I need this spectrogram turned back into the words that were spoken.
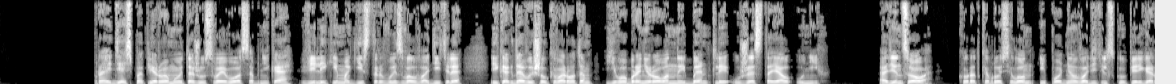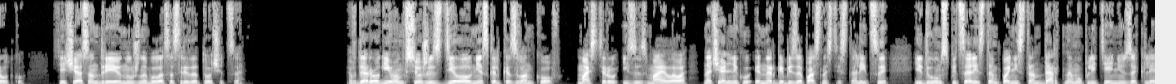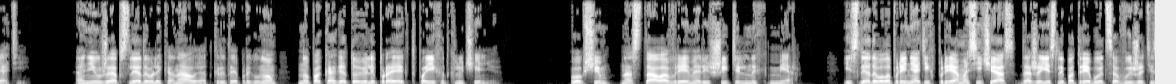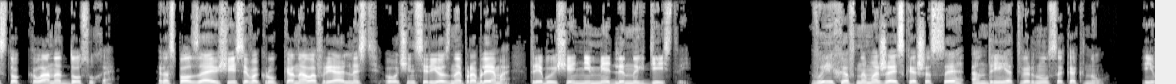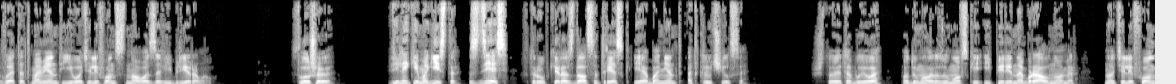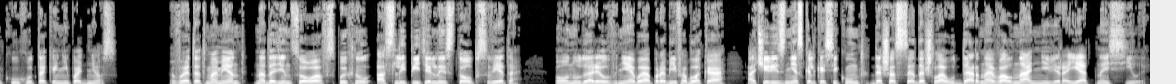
Пройдясь по первому этажу своего особняка, великий магистр вызвал водителя, и когда вышел к воротам, его бронированный Бентли уже стоял у них. «Одинцова», — коротко бросил он и поднял водительскую перегородку. Сейчас Андрею нужно было сосредоточиться. В дороге он все же сделал несколько звонков мастеру из Измайлова, начальнику энергобезопасности столицы и двум специалистам по нестандартному плетению заклятий. Они уже обследовали каналы, открытые прыгуном, но пока готовили проект по их отключению. В общем, настало время решительных мер. И следовало принять их прямо сейчас, даже если потребуется выжать исток клана досуха. Расползающаяся вокруг каналов реальность — очень серьезная проблема, требующая немедленных действий. Выехав на Можайское шоссе, Андрей отвернулся к окну и в этот момент его телефон снова завибрировал. «Слушаю». «Великий магистр, здесь!» В трубке раздался треск, и абонент отключился. «Что это было?» — подумал Разумовский и перенабрал номер, но телефон к уху так и не поднес. В этот момент над Одинцово вспыхнул ослепительный столб света. Он ударил в небо, пробив облака, а через несколько секунд до шоссе дошла ударная волна невероятной силы.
